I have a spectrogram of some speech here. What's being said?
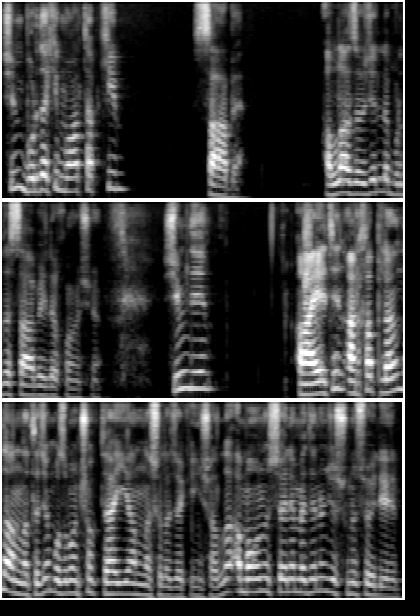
Şimdi buradaki muhatap kim? Sahabe. Allah Azze ve Celle burada sahabeyle konuşuyor. Şimdi ayetin arka planını da anlatacağım. O zaman çok daha iyi anlaşılacak inşallah. Ama onu söylemeden önce şunu söyleyelim.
